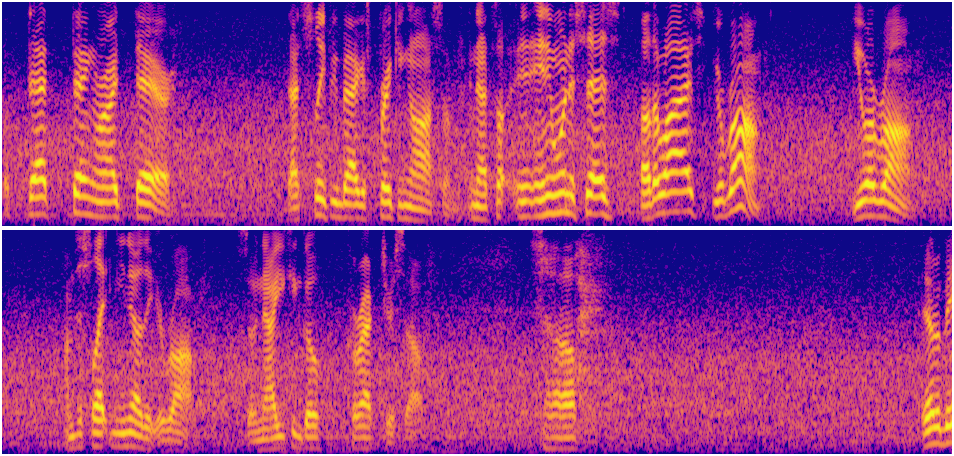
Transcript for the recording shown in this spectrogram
But that thing right there, that sleeping bag is freaking awesome. And that's anyone that says otherwise, you're wrong. You are wrong. I'm just letting you know that you're wrong. So now you can go correct yourself. So it'll be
